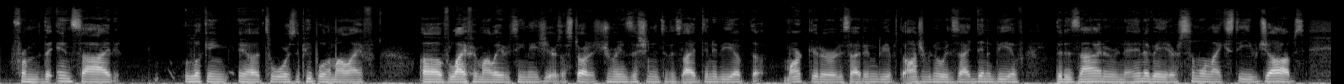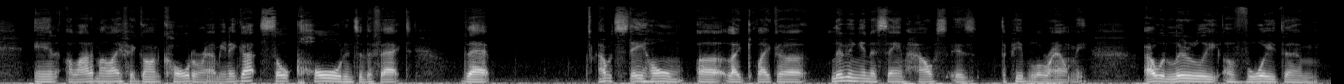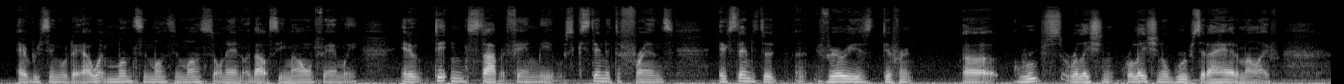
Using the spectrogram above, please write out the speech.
from the inside looking uh, towards the people in my life of life in my later teenage years. I started to transition into this identity of the marketer, this identity of the entrepreneur, this identity of the designer and the innovator, someone like Steve Jobs. And a lot of my life had gone cold around me. And it got so cold into the fact that I would stay home, uh, like like uh, living in the same house as the people around me. I would literally avoid them every single day. I went months and months and months on end without seeing my own family. And it didn't stop at family, it was extended to friends, extended to uh, various different uh, groups, relation relational groups that I had in my life.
